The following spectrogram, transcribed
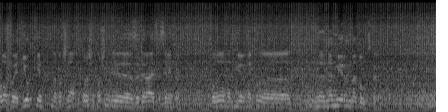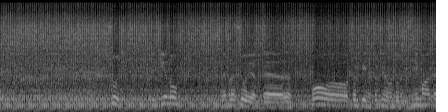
Лопають юбки на поршнях, коротше, поршні, е, задираються циліндри. Коли надмірний, е, надмірний надув, скажімо так. Суть підкинув, не працює. Е, По турбіні. Турбіну ми будемо знімати,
